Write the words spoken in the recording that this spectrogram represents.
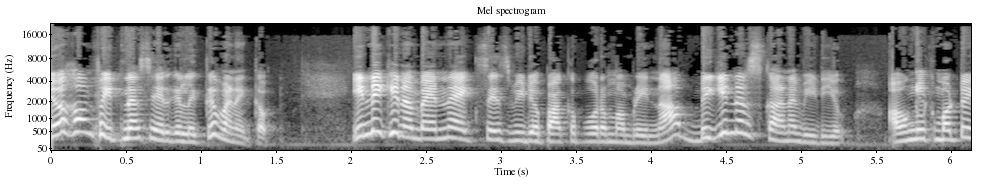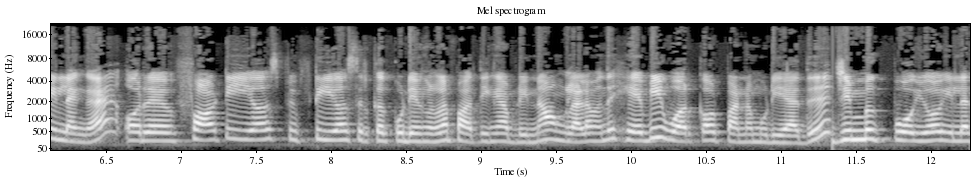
யோகம் ஃபிட்னஸ் நேர்களுக்கு வணக்கம். இன்றைக்கி நம்ம என்ன எக்ஸசைஸ் வீடியோ பார்க்க போகிறோம் அப்படின்னா பிகினர்ஸ்க்கான வீடியோ அவங்களுக்கு மட்டும் இல்லைங்க ஒரு ஃபார்ட்டி இயர்ஸ் ஃபிஃப்டி இயர்ஸ் இருக்கக்கூடியவங்கலாம் பார்த்தீங்க அப்படின்னா அவங்களால வந்து ஹெவி ஒர்க் அவுட் பண்ண முடியாது. ஜிம்முக்கு போயோ இல்லை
